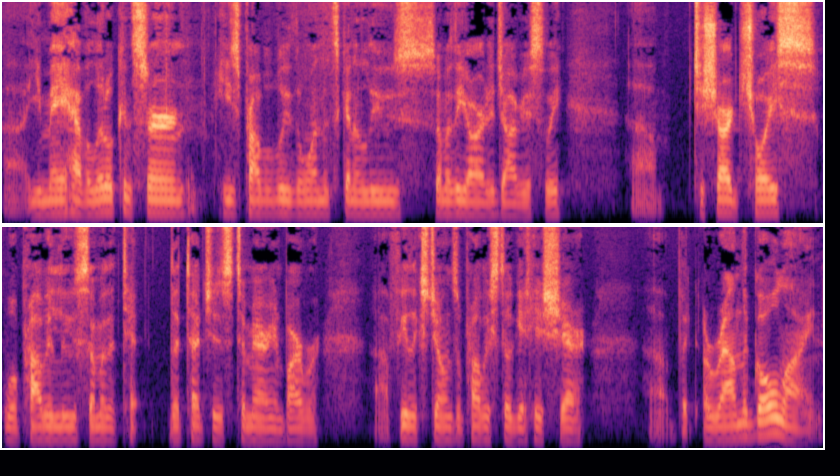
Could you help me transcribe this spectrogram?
uh, you may have a little concern. He's probably the one that's going to lose some of the yardage, obviously. Um, Tashard Choice will probably lose some of the t- the touches to Marion Barber. Uh, Felix Jones will probably still get his share. Uh, but around the goal line,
